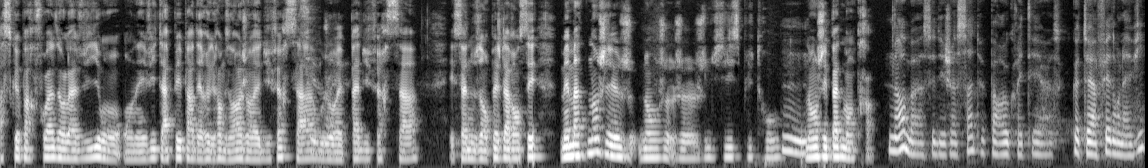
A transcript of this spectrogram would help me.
Parce que parfois dans la vie, on on est vite happé par des regrets en disant: «Ah j'aurais dû faire ça» ou «J'aurais pas dû faire ça» et ça nous empêche d'avancer. Mais maintenant je je non, je je l'utilise plus trop. Mmh Non, j'ai pas de mantra. Non, bah, c'est déjà ça de pas regretter, heu, ce que tu as fait dans la vie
